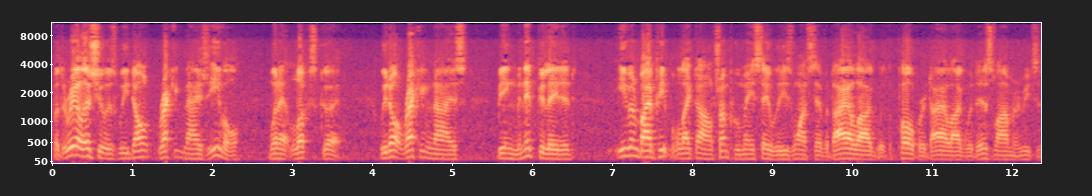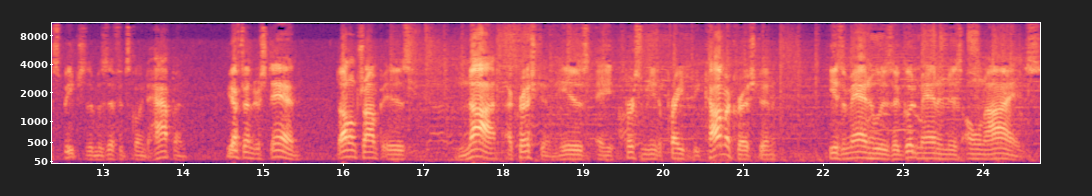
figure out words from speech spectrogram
But the real issue is we don't recognize evil when it looks good. We don't recognize being manipulated even by people like Donald Trump who may say well, he wants to have a dialogue with the Pope or dialogue with Islam and reads a speech to them as if it's going to happen. You have to understand Donald Trump is not a Christian. He is a person we need to pray to become a Christian. He is a man who is a good man in his own eyes.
